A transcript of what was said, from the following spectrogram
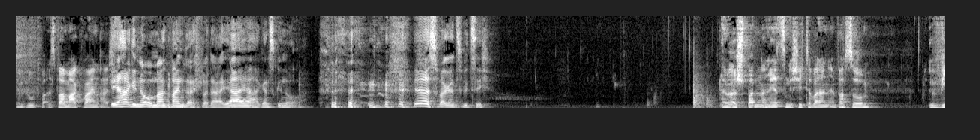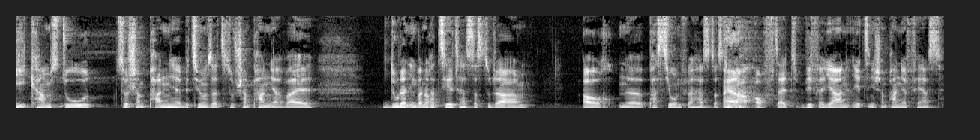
im Blut waren. Es war Marc Weinreich. Ja, genau, Marc Weinreich war da. Ja, ja, ganz genau. ja, es war ganz witzig. Aber das Spannende an der letzten Geschichte war dann einfach so, wie kamst du zur Champagne beziehungsweise zu Champagner? Weil du dann irgendwann noch erzählt hast, dass du da auch eine Passion für hast, dass du Ja. da auch seit wie vielen Jahren jetzt in die Champagne fährst?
